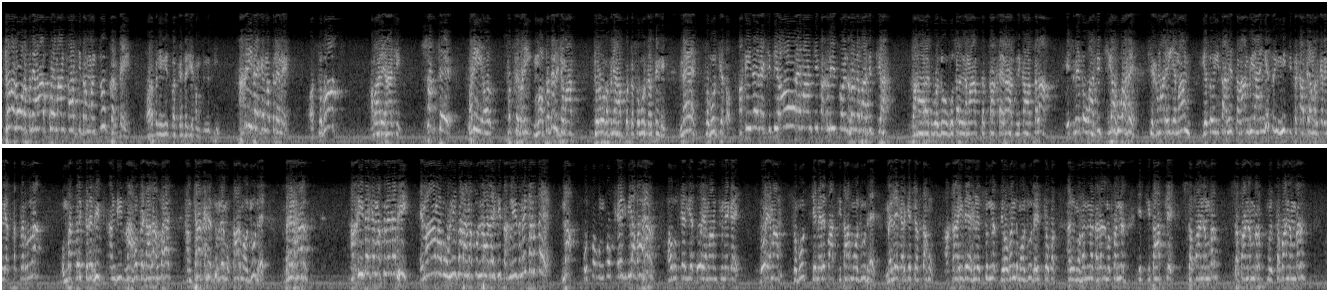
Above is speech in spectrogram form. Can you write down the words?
جو لوگ اپنے آپ کو امام صاحب کی طرف منسوخ کرتے ہیں اور اپنی نسبت کہتے جی ہم عقیدے کے مسئلے میں، اور صبح ہمارے یہاں کی سب سے بڑی اور سب سے بڑی معتدل جماعت جو لوگ اپنے آپ کو تصور کرتے ہیں۔ میں ثبوت کہتا ہوں عقیدے میں کسی اور امام کی تکلیف کو انہوں نے واجب کیا۔ سہارت وضو، غسل، نماز سکا خیرات، نکاح کلا اس میں تو واجب کیا ہوا ہے۔ کہ ہمارے امام یہ تو عیسیٰ علیہ السلام بھی آئیں گے تو انہیں کی سطح پہ عمل کریں گے۔ استغفر اللہ امت کو اس طرح بھی انگیز راہوں پہ ڈالا ہوا ہے۔ ہم کیا کہیں در مختار موجود ہے؟ بہرحال عقیدے کے مسئلے میں بھی امام ابو حنیفہ رحمۃ اللہ علیہ کی تقلید نہیں کرتے۔ نہ، اس کو ان کو پھینک دیا باہر اور اس کے لیے دو امام چنے گئے۔ دو امام ثبوت یہ میرے پاس کتاب موجود ہے۔ میں لے کر کے چلتا ہوں۔ عقائد اہل سنت دیوبند موجود ہے اس کے اوپر۔ المحنت المفنت اس کتاب کے صفا نمبر صفا نمبر صفا نمبر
